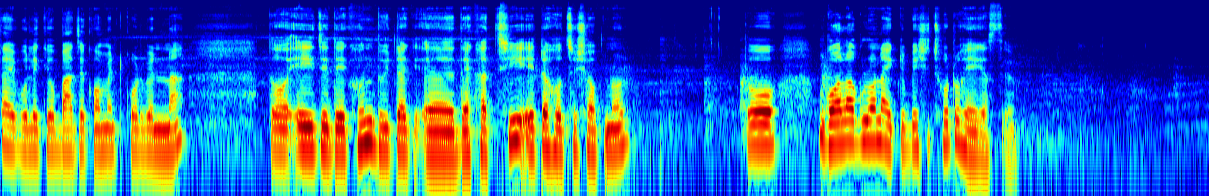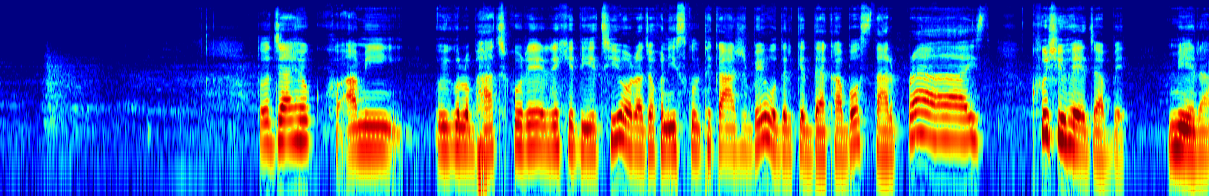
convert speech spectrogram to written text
তাই বলে কেউ বাজে কমেন্ট করবেন না। তো এই যে দেখুন, দুইটা দেখাচ্ছি। এটা হচ্ছে স্বপ্নর। তো গলাগুলো না একটু বেশি ছোট হয়ে গেছে। তো যাই হোক, আমি ওইগুলো ভাজ করে রেখে দিয়েছি। ওরা যখন স্কুল থেকে আসবে, ওদেরকে দেখাবো। সারপ্রাইজ! খুশি হয়ে যাবে মেয়েরা।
